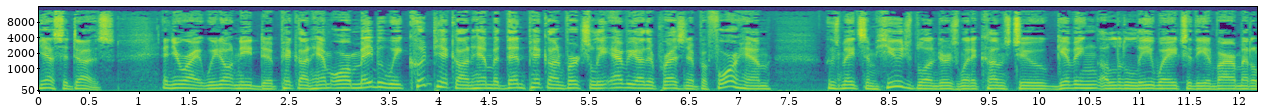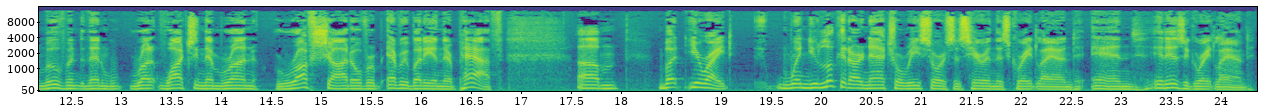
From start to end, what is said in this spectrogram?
Yes, it does. And you're right. We don't need to pick on him. Or maybe we could pick on him, but then pick on virtually every other president before him who's made some huge blunders when it comes to giving a little leeway to the environmental movement and then run, watching them run roughshod over everybody in their path. Um, but you're right. When you look at our natural resources here in this great land, and it is a great land,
